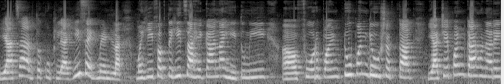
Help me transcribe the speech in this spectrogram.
याचा अर्थ कुठल्याही सेगमेंटला मग ही फक्त हीच आहे का नाही? तुम्ही फोर पॉईंट टू पण घेऊ शकतात. याचे पण काय होणार आहे?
